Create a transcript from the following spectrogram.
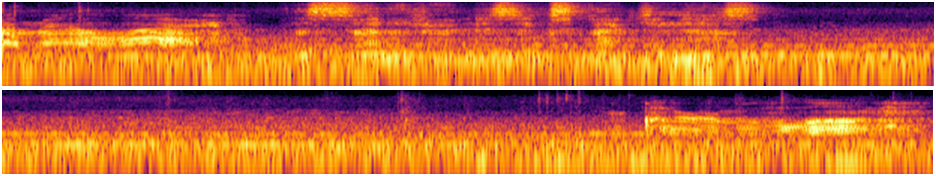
Him in alive. The Senator is expecting us. You're clear to move along.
